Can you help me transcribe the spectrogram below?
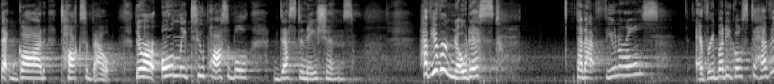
that God talks about. There are only two possible destinations. Have you ever noticed that at funerals, everybody goes to heaven?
